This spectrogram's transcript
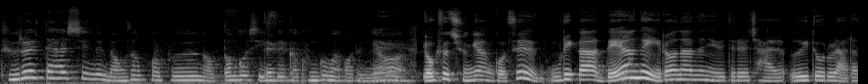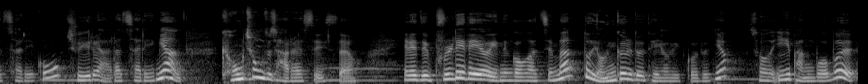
들을 때 할 수 있는 명상법은 어떤 것이 네. 있을까 궁금하거든요. 네. 여기서 중요한 것은 우리가 내 안에 일어나는 일들을 잘 의도를 알아차리고 음. 주의를 알아차리면 경청도 잘 할 수 있어요. 얘네들 분리되어 있는 것 같지만 또 연결도 되어 있거든요. 저는 이 방법을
